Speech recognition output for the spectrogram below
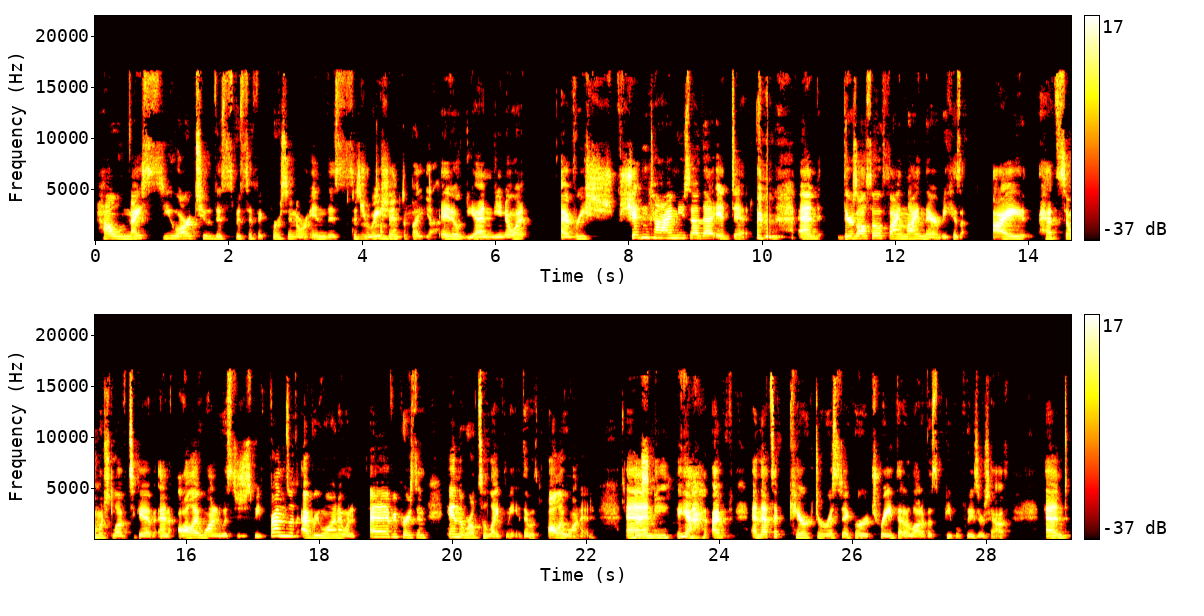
how nice you are to this specific person or in this situation. back to bite you. It'll and you know what? Every sh- shitting time you said that, it did. and there's also a fine line there because I had so much love to give, and all I wanted was to just be friends with everyone. I wanted every person in the world to like me. That was all I wanted. And me. yeah, I and that's a characteristic or a trait that a lot of us people pleasers have. And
